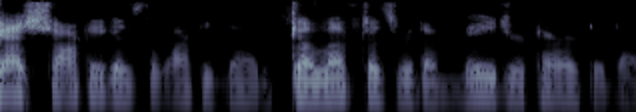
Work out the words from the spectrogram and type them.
as shocking as The Walking Dead. Left us with a major character death,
